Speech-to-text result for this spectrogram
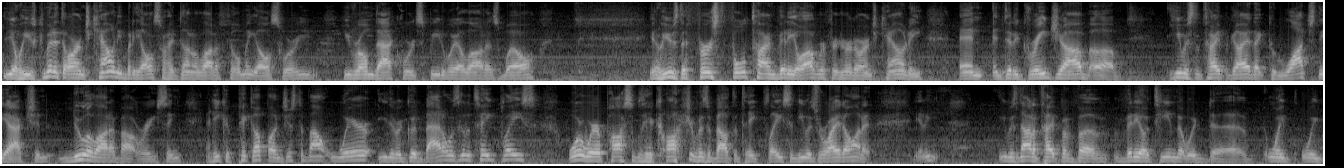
you know, he was committed to Orange County, but he also had done a lot of filming elsewhere. He, he roamed Accord Speedway a lot as well. You know, he was the first full-time videographer here at Orange County and, and did a great job uh, he was the type of guy that could watch the action, knew a lot about racing, and he could pick up on just about where either a good battle was going to take place or where possibly a caution was about to take place, and he was right on it. You know, he, was not a type of uh, video team that would uh, only, only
